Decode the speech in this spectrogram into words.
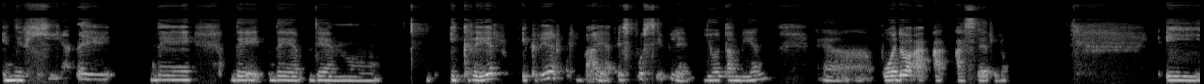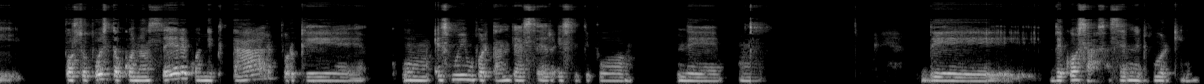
energía de, de, mm, y creer, y creer que vaya, es posible, yo también eh, puedo hacerlo. Y por supuesto, conocer, conectar, porque um, es muy importante hacer este tipo de, um, de, cosas, hacer networking.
